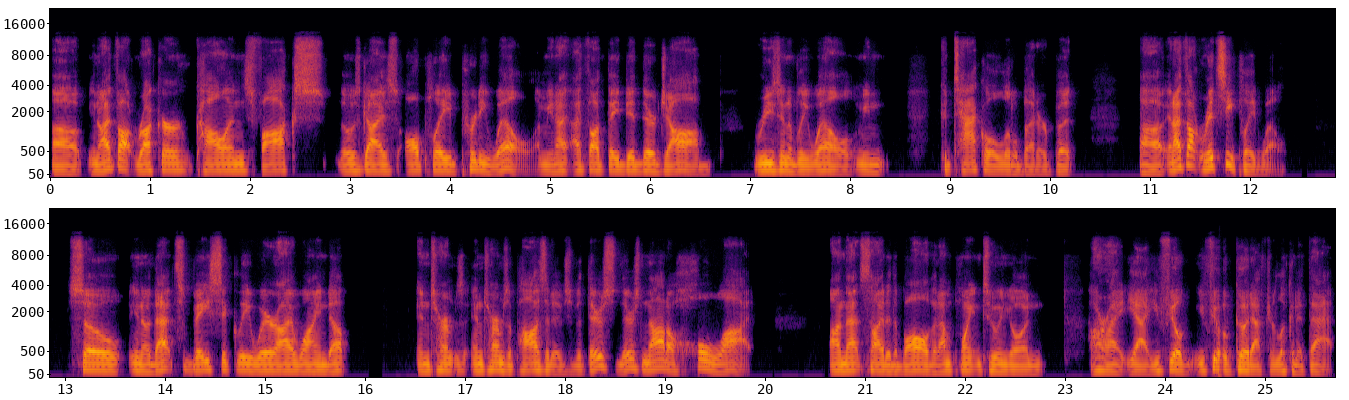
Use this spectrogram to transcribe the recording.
Uh, you know, I thought Rucker, Collins, Fox, those guys all played pretty well. I mean, I, I thought they did their job reasonably well. I mean, could tackle a little better, but uh, and I thought Ritzy played well. So you know, that's basically where I wind up in terms in terms of positives. But there's there's not a whole lot on that side of the ball that I'm pointing to and going, all right, yeah, you feel you feel good after looking at that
